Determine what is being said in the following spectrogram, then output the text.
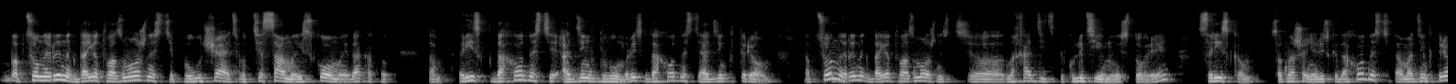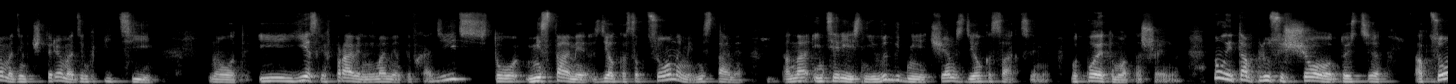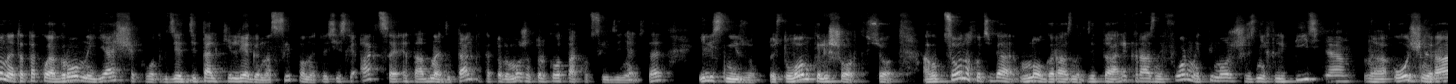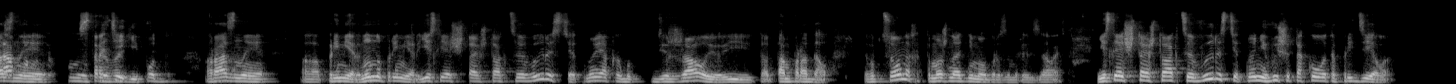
опционный рынок дает возможности получать вот те самые искомые, да, как вот там риск доходности один к двум, риск доходности один к трем. Опционный рынок дает возможность э, находить спекулятивные истории с риском, соотношением риска доходности там один к трем, один к четырем, один к пяти. Ну вот. И если в правильные моменты входить, то местами сделка с опционами, местами, она интереснее и выгоднее, чем сделка с акциями. Вот по этому отношению. Ну и там плюс еще, то есть э, опционы – это такой огромный ящик, вот, где детальки лего насыпаны. То есть если акция – это одна деталька, которую можно только вот так вот соединять, да, или снизу. То есть лонг или шорт, все. А в опционах у тебя много разных деталек, разной формы, и ты можешь из них лепить Я э, очень разные стратегии под разные примеры. Ну, например, если я считаю, что акция вырастет, ну, я как бы держал ее и там продал. В опционах это можно одним образом реализовать. Если я считаю, что акция вырастет, но не выше такого-то предела,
